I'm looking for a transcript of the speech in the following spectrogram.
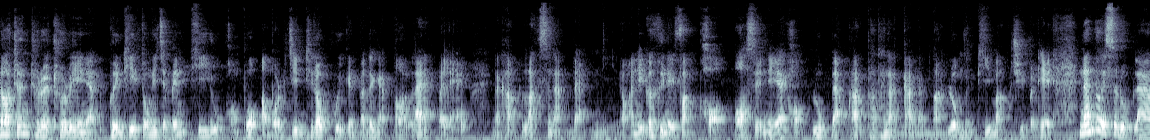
Northern Territory เนี่ยพื้นที่ตรงนี้จะเป็นที่อยู่ของพวก Aborigin ที่เราคุยกันไปตั้งแต่ตอนแรกไปแล้วนะครับลักษณะแบบนี้เนาะอันนี้ก็คือในฝั่งของออสเตรเลียของรูปแบบรัฐพัฒนาการต่างๆรวมถึงที่มาของชื่อประเทศ นั้นโดยสรุปแล้ว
